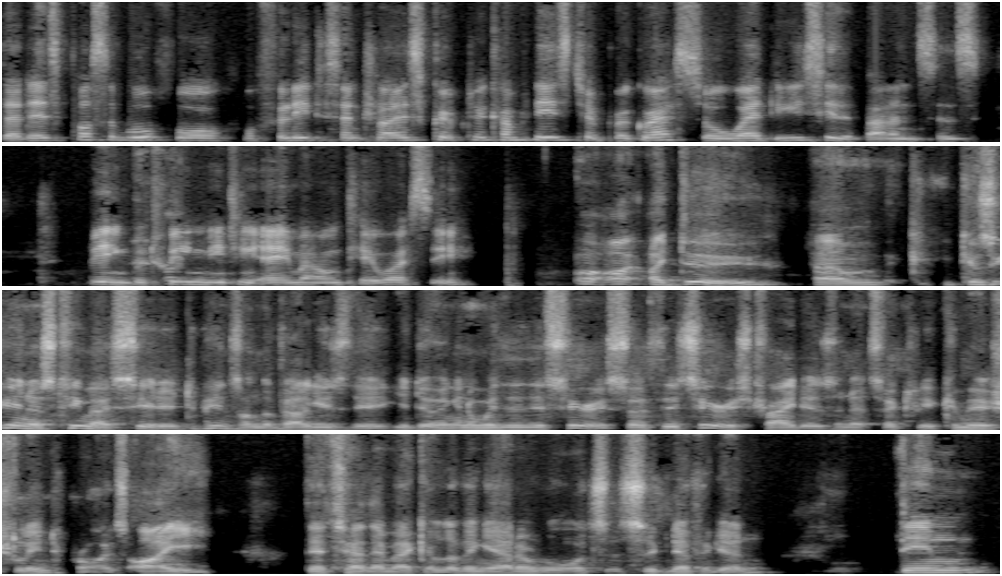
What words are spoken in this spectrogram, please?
that is possible for for fully decentralized crypto companies to progress, or where do you see the balances being between meeting AML and KYC? Well, I, I do, because um, again, as Timo said, it depends on the values that you're doing and whether they're serious. So if they're serious traders and it's actually a commercial enterprise, i.e., that's how they make a living out of it, or it's significant, then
